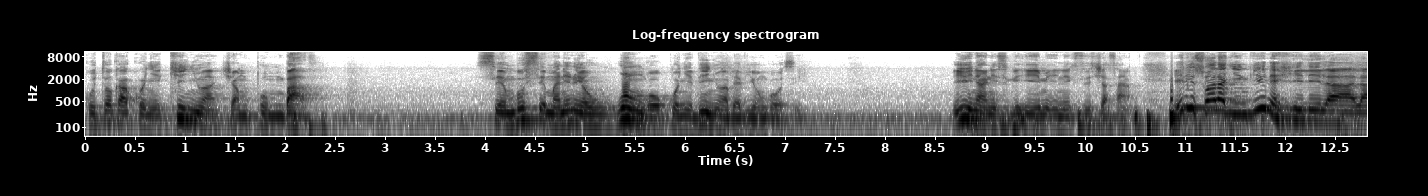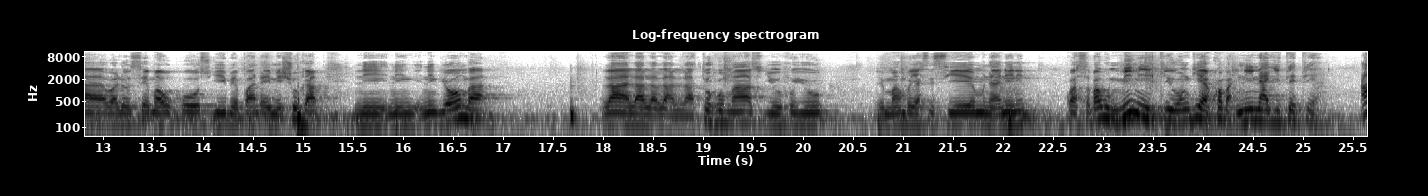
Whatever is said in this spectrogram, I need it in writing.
kutoka kwenye kinywa cha mpumbavu, sembuse maneno ya uongo kwenye vinywa vya viongozi. Hii inanisi- hii inanisikitisha sana. Ili swala jingine hili la, la waliosema huko sijui imepanda imeshuka, ni, ni, la, la, la, la, la tuhuma sijui huyu eh, mambo ya CCM na nini, kwa sababu mimi ikiongea kwamba ninajitetea, ah,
